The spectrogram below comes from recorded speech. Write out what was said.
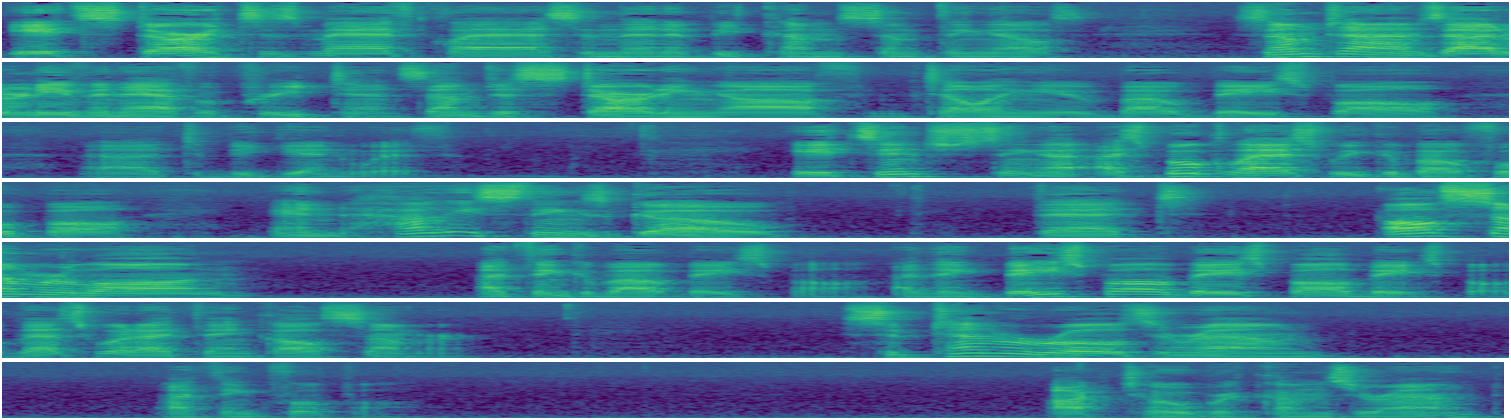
it starts as math class and then it becomes something else. Sometimes I don't even have a pretense. I'm just starting off and telling you about baseball uh, to begin with. It's interesting. I spoke last week about football and how these things go that all summer long I think about baseball. I think baseball, baseball, baseball. That's what I think all summer. September rolls around, I think football. October comes around,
